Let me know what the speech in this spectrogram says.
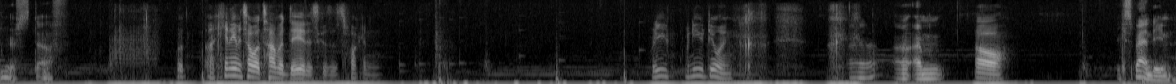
I have time for your stuff. What? I can't even tell what time of day it is because it's fucking. What are you? What are you doing? Uh, I- I'm Oh, expanding.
